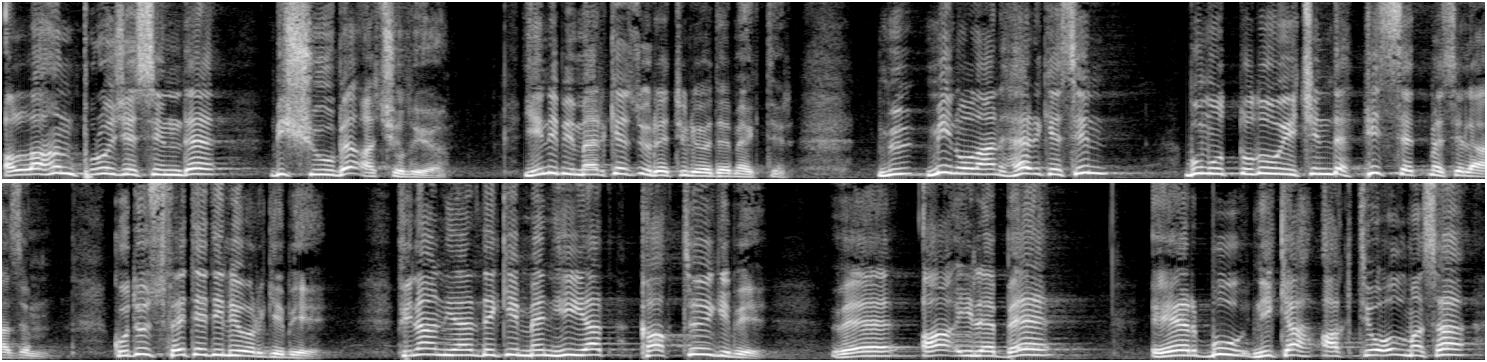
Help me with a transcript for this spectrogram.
Allah'ın projesinde bir şube açılıyor. Yeni bir merkez üretiliyor demektir. Mümin olan herkesin bu mutluluğu içinde hissetmesi lazım. Kudüs fethediliyor gibi, filan yerdeki menhiyat kalktığı gibi ve A ile B eğer bu nikah akti olmasa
